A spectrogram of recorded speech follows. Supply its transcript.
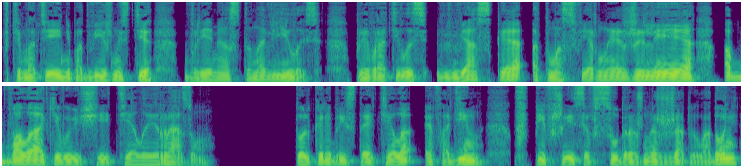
В темноте и неподвижности время остановилось, превратилось в вязкое атмосферное желе, обволакивающее тело и разум. Только ребристое тело F1, впившееся в судорожно сжатую ладонь,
